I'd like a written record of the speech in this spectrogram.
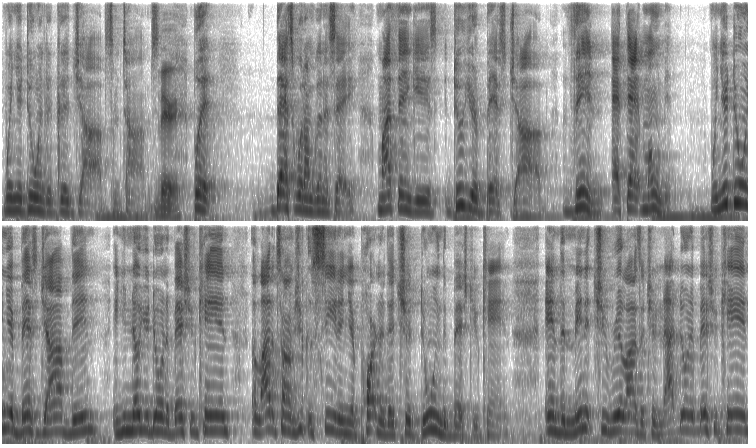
when you're doing a good job sometimes. Very. But that's what I'm gonna say. My thing is do your best job. Then at that moment, when you're doing your best job then and you know you're doing the best you can, a lot of times you can see it in your partner that you're doing the best you can. And the minute you realize that you're not doing the best you can,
